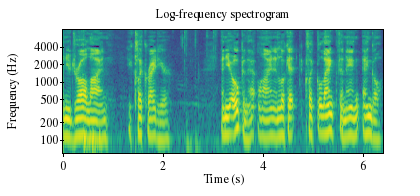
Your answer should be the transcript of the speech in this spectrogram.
and you draw a line, you click right here, and you open that line and look at, click length and angle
